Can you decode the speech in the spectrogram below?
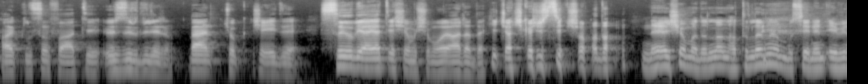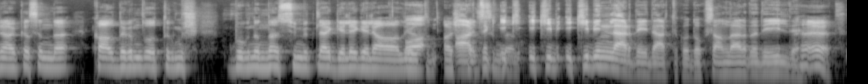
Haklısın Fatih. Özür dilerim. Ben çok şeydi. Sığ bir hayat yaşamışım o arada. Hiç aşk acısı yaşamadan. Ne yaşamadın lan hatırlamıyor musun? Senin evin arkasında kaldırımda oturmuş burnundan sümükler gele gele O ağlıyordun aşk artık acısından. iki, iki, 2000'lerdeydi artık o 90'larda değildi. Evet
